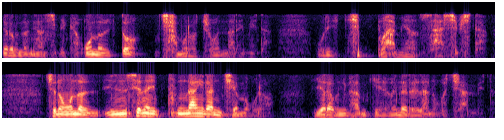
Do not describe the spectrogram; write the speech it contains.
여러분 안녕하십니까? 오늘 또 참으로 좋은 날입니다. 우리 기뻐하며 사십시다. 저는 오늘 인생의 풍랑이란 제목으로 여러분과 함께 은혜를 나누고자 합니다.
